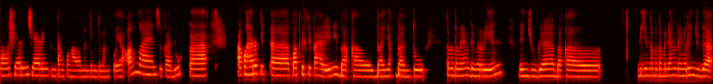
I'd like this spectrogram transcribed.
mau sharing-sharing tentang pengalaman teman-teman kuliah online, suka duka. Aku harap kita, uh, podcast kita hari ini bakal banyak bantu teman-teman yang dengerin dan juga bakal bikin teman-teman yang dengerin juga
